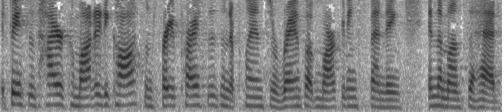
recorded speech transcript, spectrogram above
it faces higher commodity costs and freight prices, and it plans to ramp up marketing spending in the months ahead.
